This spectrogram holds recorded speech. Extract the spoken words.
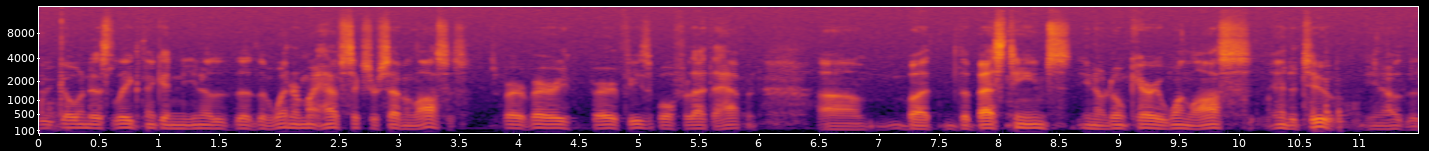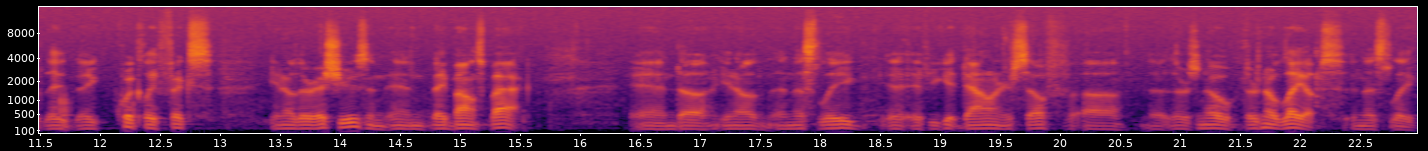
we go into this league thinking, you know, the, the winner might have six or seven losses. It's very, very, very feasible for that to happen. Um, but the best teams, you know, don't carry one loss into two. You know, they, they quickly fix, you know, their issues and, and they bounce back. And uh, you know, in this league, if you get down on yourself, uh, there's no there's no layups in this league.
